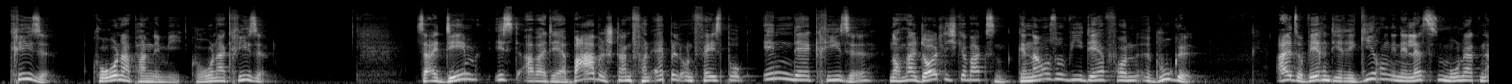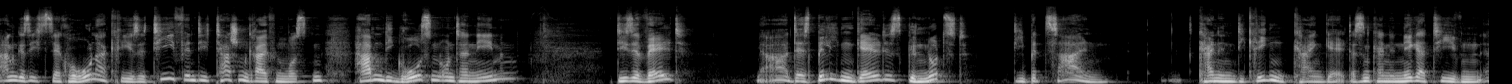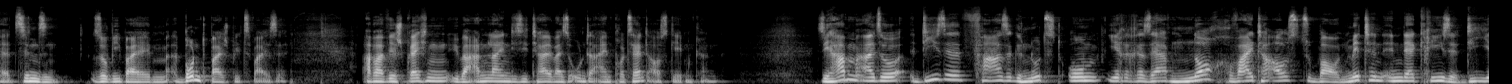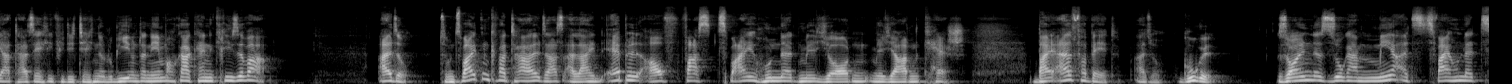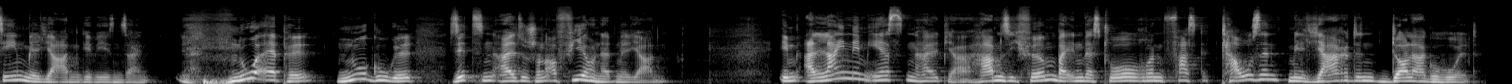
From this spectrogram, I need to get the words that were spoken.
Krise, Corona-Pandemie, Corona-Krise. Seitdem ist aber der Barbestand von Apple und Facebook in der Krise nochmal deutlich gewachsen, genauso wie der von Google. Also während die Regierung in den letzten Monaten angesichts der Corona-Krise tief in die Taschen greifen mussten, haben die großen Unternehmen diese Welt ja, des billigen Geldes genutzt. Die bezahlen keinen, die kriegen kein Geld. Das sind keine negativen äh, Zinsen so wie beim Bund beispielsweise. Aber wir sprechen über Anleihen, die Sie teilweise unter 1% ausgeben können. Sie haben also diese Phase genutzt, um Ihre Reserven noch weiter auszubauen, mitten in der Krise, die ja tatsächlich für die Technologieunternehmen auch gar keine Krise war. Also, zum zweiten Quartal saß allein Apple auf fast 200 Milliarden, Milliarden Cash. Bei Alphabet, also Google, sollen es sogar mehr als 210 Milliarden gewesen sein. nur Apple, nur Google sitzen also schon auf 400 Milliarden. Im, allein im ersten Halbjahr haben sich Firmen bei Investoren fast 1000 Milliarden Dollar geholt.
